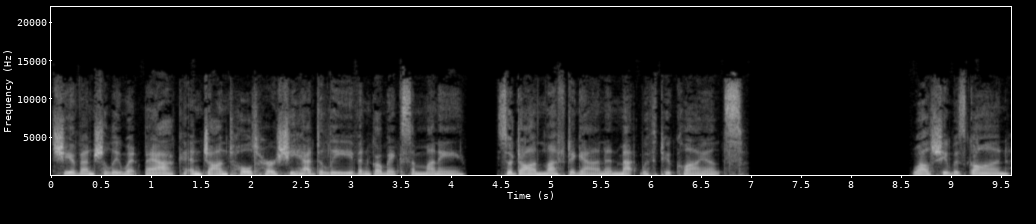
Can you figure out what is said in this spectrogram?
She eventually went back, and John told her she had to leave and go make some money. So Dawn left again and met with two clients. While she was gone,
